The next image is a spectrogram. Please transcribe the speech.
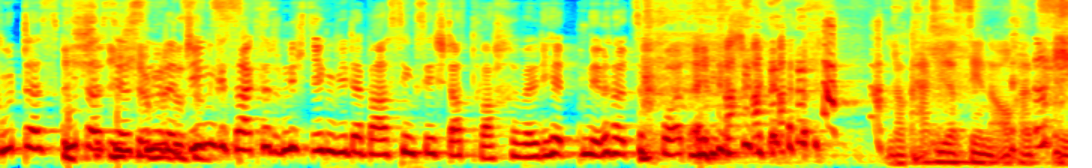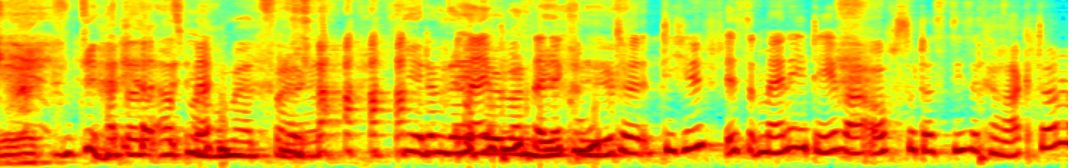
Gut, dass, gut, Ich- dass ich jetzt nur der das Jin gesagt hat und nicht irgendwie der Basingsee Stadtwache, weil die hätten den halt sofort eingesperrt. Lock hat die das denen auch erzählt. Die hat das erstmal rum erzählt. Jedem, der Nein, die ist eine gute. Die hilft. Ist, meine Idee war auch so, dass dieser Charakter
